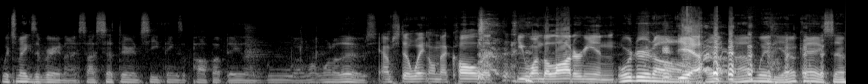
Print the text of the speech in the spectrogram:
Which makes it very nice. I sit there and see things that pop up daily. Like, Ooh, I want one of those. I'm still waiting on that call that you won the lottery and Order it all. Yeah. Yep, I'm with you. Okay, so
